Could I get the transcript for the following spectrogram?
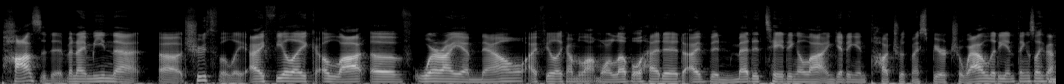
positive. And i mean that uh, truthfully. I feel like a lot of where i am now i feel like i'm a lot more level-headed. I've been meditating a lot and getting in touch with my spirituality and things like that.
